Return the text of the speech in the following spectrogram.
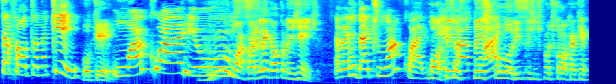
Tá faltando aqui O quê? um aquário. Hum, um aquário é legal também, gente. Na verdade, um aquário. Ó, né? tem Que uns peixes coloridos que a gente pode colocar que é,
